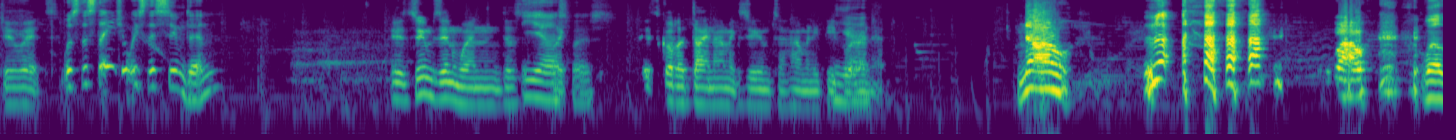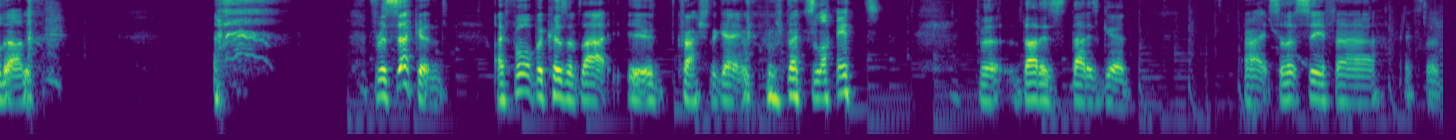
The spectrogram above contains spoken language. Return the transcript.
Do it. Was the stage always this zoomed in? It zooms in when there's Yeah, I suppose. it's got a dynamic zoom to how many people are in it. No! Wow. well done. For a second, I thought because of that it would crash the game with those lines. But that is that is good. Alright, so let's see if uh if the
